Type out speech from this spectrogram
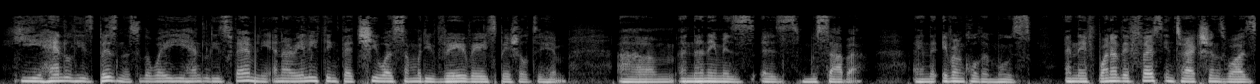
he handled his business, to the way he handled his family. And I really think that she was somebody very, very special to him. Um, and her name is, is Musaba and everyone called her Moose. And one of their first interactions was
